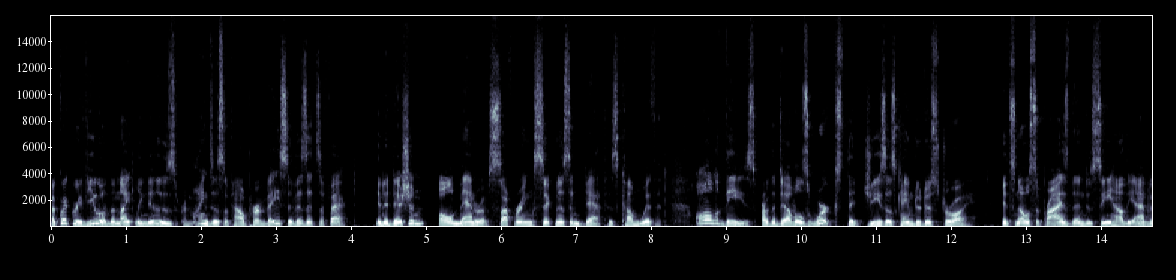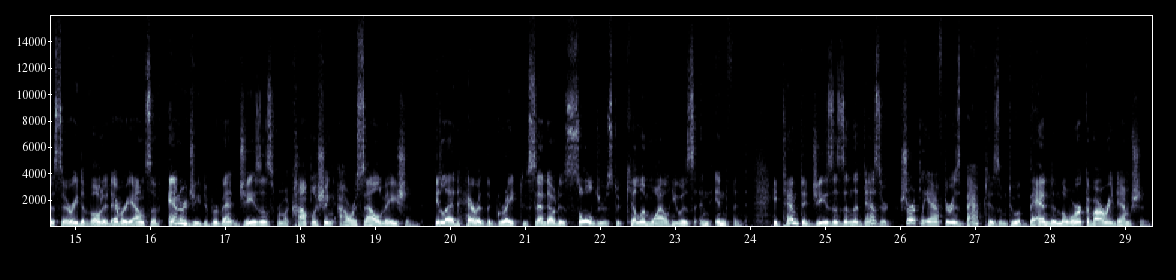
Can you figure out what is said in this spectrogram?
A quick review of the nightly news reminds us of how pervasive is its effect. In addition, all manner of suffering, sickness, and death has come with it. All of these are the devil's works that Jesus came to destroy. It's no surprise then to see how the adversary devoted every ounce of energy to prevent Jesus from accomplishing our salvation. He led Herod the Great to send out his soldiers to kill him while he was an infant. He tempted Jesus in the desert shortly after his baptism to abandon the work of our redemption.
